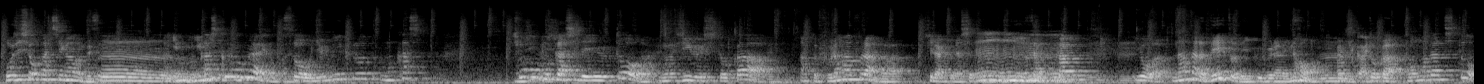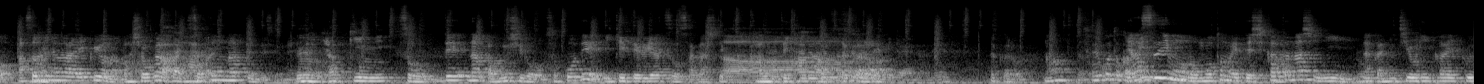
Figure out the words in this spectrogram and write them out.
ポジションが違うんですよ、うん。ユニクロぐらいの感じ。そうユニクロ昔超昔で言うと無印とかあとフランフランがキラキラしてた時に雑貨要はなんならデートで行くぐらいのうん。とか友達と遊びながら行くような場所がはいはい。そこになってるんですよね、うん。100均に？そう。でなんかむしろそこでイケてるやつを探して買う的なだだからみたいなね。だからなんていうんだろそういうことか。安いものを求めて仕方なしにうん。なんか日用品買い行くっ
